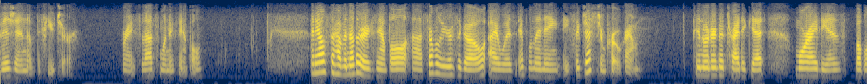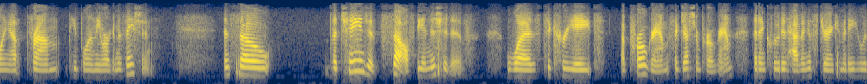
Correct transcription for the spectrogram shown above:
vision of the future. Right, so that's one example. And I also have another example. Uh, several years ago, I was implementing a suggestion program. in order to try to get more ideas bubbling up from people in the organization. And so the change itself, the initiative, was to create a program, a suggestion program, that included having a steering committee who was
